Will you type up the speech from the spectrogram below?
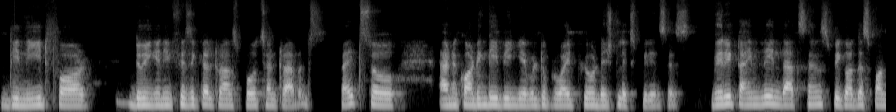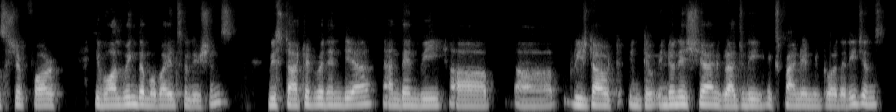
the need for doing any physical transports and travels, right? So, and accordingly being able to provide pure digital experiences. Very timely in that sense, we got the sponsorship for evolving the mobile solutions. We started with India and then we uh, uh, reached out into Indonesia and gradually expanded into other regions.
